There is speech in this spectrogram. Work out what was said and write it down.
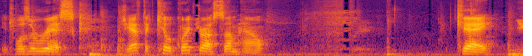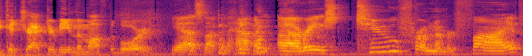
It was a risk, but you have to kill Quickdraw somehow. Okay. You could tractor beam him off the board. Yeah, that's not going to happen. uh, range two from number five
